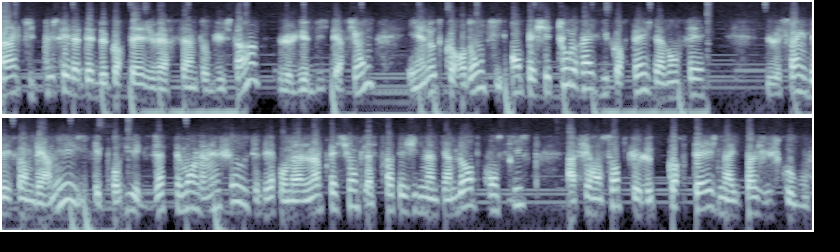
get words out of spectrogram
un qui poussait la tête de cortège vers Saint-Augustin, le lieu de dispersion, et un autre cordon qui empêchait tout le reste du cortège d'avancer le 5 décembre dernier, il s'est produit exactement la même chose. C'est-à-dire qu'on a l'impression que la stratégie de maintien de l'ordre consiste à faire en sorte que le cortège n'aille pas jusqu'au bout.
